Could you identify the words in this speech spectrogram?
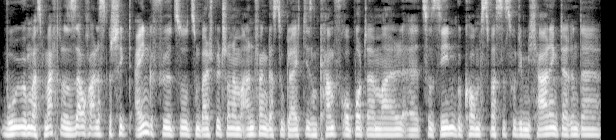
wo irgendwas macht. Das ist auch alles geschickt eingeführt, so zum Beispiel schon am Anfang, dass du gleich diesen Kampfroboter mal äh, zu sehen bekommst. Was ist so die Mechanik dahinter?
